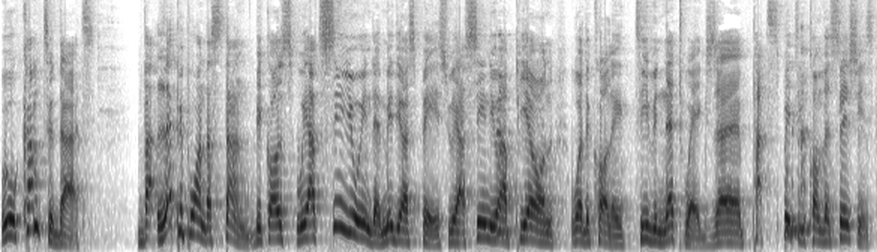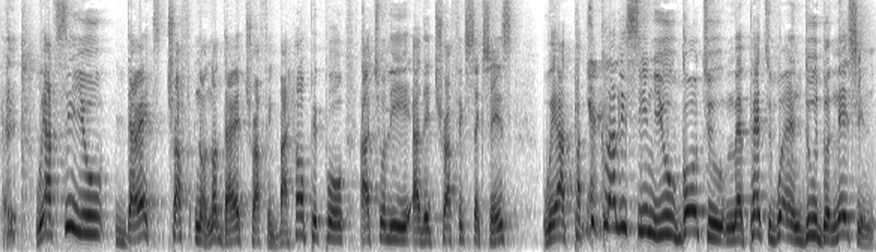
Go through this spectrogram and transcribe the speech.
We will come to that. But let people understand because we have seen you in the media space. We have seen you appear on what they call it, TV networks, uh, participate in conversations. We have seen you direct traffic, no, not direct traffic, but help people actually at the traffic sections. We have particularly seen you go to Mepe to go and do donation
